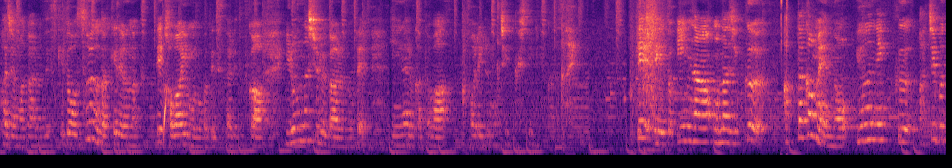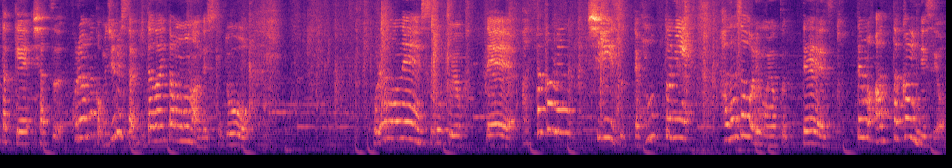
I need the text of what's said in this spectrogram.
パジャマがあるんですけどそういうのだけではなくて可愛いものが出てたりとかいろんな種類があるので気になる方はアパレルもチェックしてみてください。で、えーと、インナー同じくあったか麺の U ネック八分丈シャツ。これはなんか無印さんに頂いたものなんですけどこれもねすごくよくってあったか麺シリーズって本当に肌触りもよくってとってもあったかいんですよ。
